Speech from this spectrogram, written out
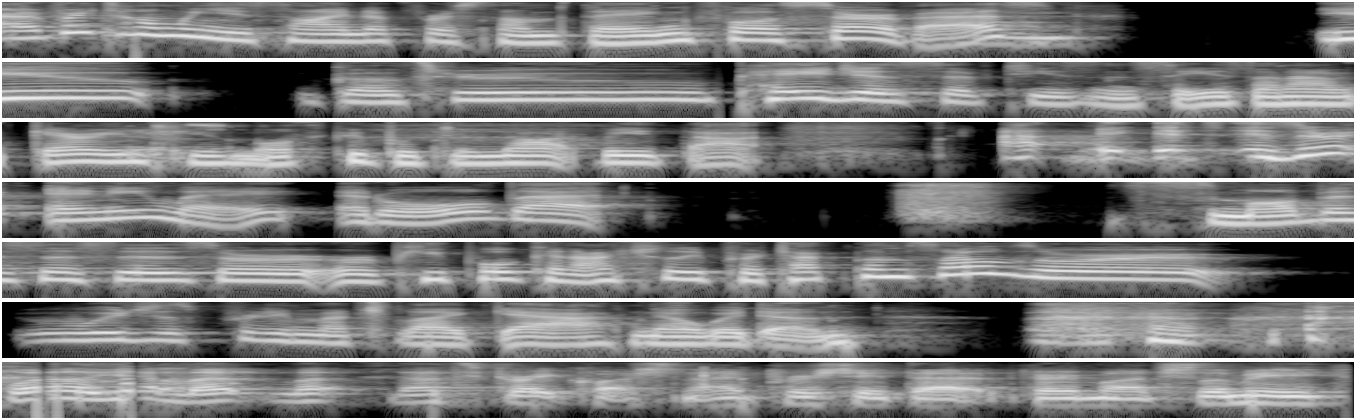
every time when you sign up for something for a service, mm-hmm. you go through pages of T's and C's, and I guarantee yes. you most people do not read that. Is, is there any way at all that small businesses or, or people can actually protect themselves, or we're just pretty much like, yeah, no, we're done? well, yeah, let, let, that's a great question. I appreciate that very much. Let me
